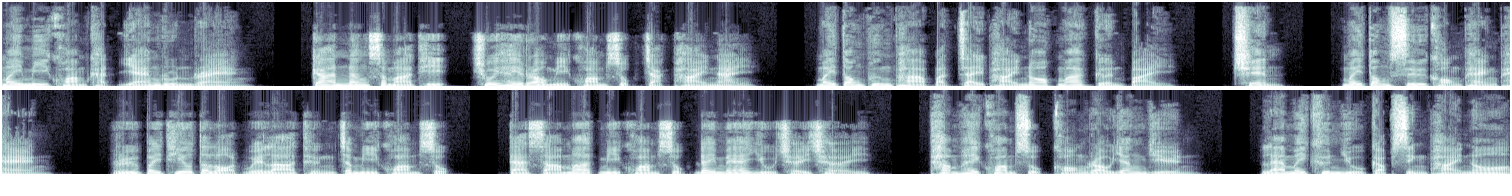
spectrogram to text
ไม่มีความขัดแย้งรุนแรง การนั่งสมาธิช่วยให้เรามีความสุขจากภายใน ไม่ต้องพึ่งพาปัจจัยภายนอกมากเกินไป เช่น ไม่ต้องซื้อของแพงๆ หรือไปเที่ยวตลอดเวลาถึงจะมีความสุข แต่สามารถมีความสุขได้แม้อยู่เฉยๆ ทำให้ความสุขของเรายั่งยืน และไม่ขึ้นอยู่กับสิ่งภายนอก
